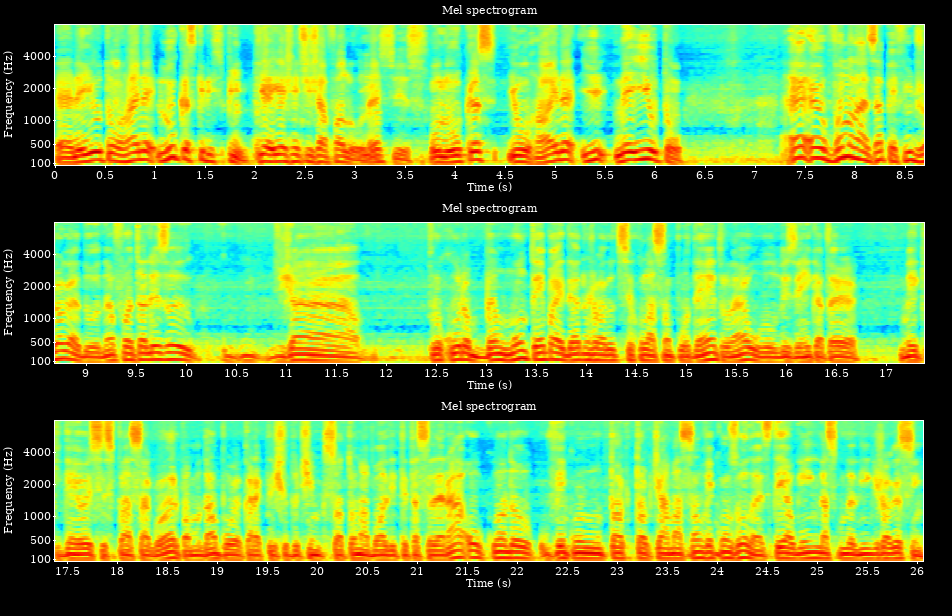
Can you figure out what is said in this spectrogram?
é, Neilton Rainer, Lucas Crispim, que aí a gente já falou, né? isso, né? Isso. O Lucas e o Rainer e Neilton. É, é, vamos analisar perfil de jogador, né? Fortaleza já procura há um bom tempo a ideia de um jogador de circulação por dentro, né? O Luiz Henrique até meio que ganhou esse espaço agora para mudar um pouco a característica do time que só toma a bola e tenta acelerar, ou quando vem com um toque-toque de armação, vem com os volantes. Tem alguém na segunda linha que joga assim.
